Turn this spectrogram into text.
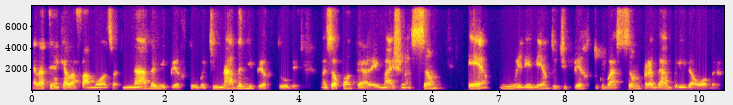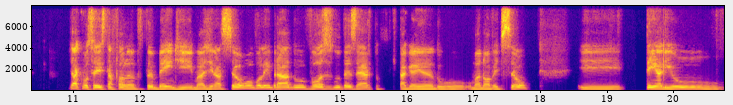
ela tem aquela famosa nada me perturba, que nada me perturbe, mas ao contrário, a imaginação é um elemento de perturbação para dar brilho à obra. Já que você está falando também de imaginação, eu vou lembrar do Vozes no Deserto, que está ganhando uma nova edição e tem ali o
